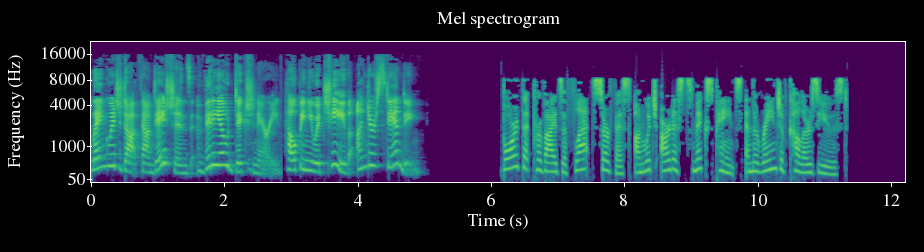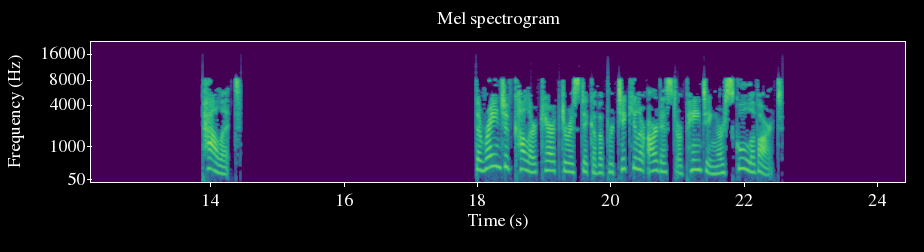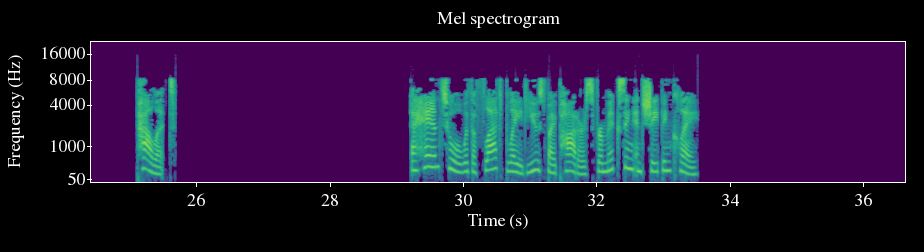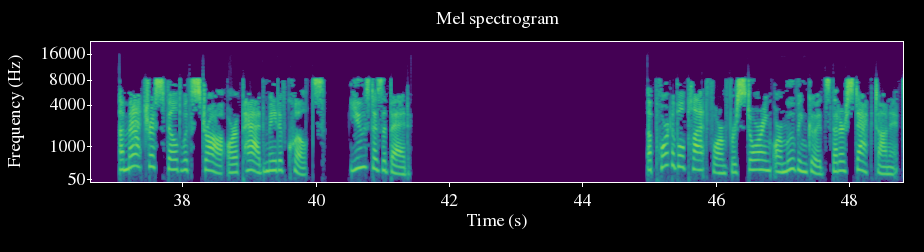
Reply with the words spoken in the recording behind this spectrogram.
Language.Foundation's Video Dictionary, helping you achieve understanding. Board that provides a flat surface on which artists mix paints and the range of colors used. Pallet The range of color characteristic of a particular artist or painting or school of art. Pallet A hand tool with a flat blade used by potters for mixing and shaping clay. A mattress filled with straw or a pad made of quilts. Used as a bed. A portable platform for storing or moving goods that are stacked on it.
